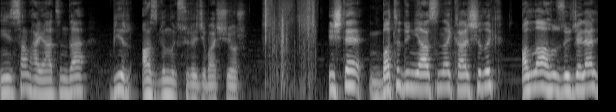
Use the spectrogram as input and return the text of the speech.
insan hayatında bir azgınlık süreci başlıyor. İşte Batı dünyasına karşılık Allahu Zülcelal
